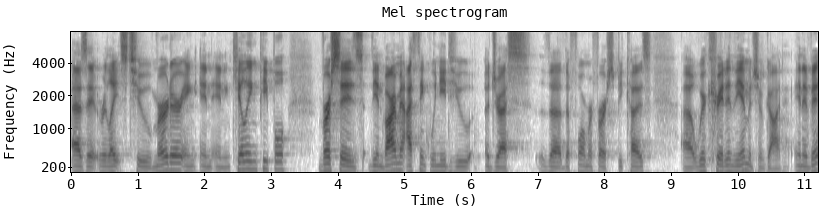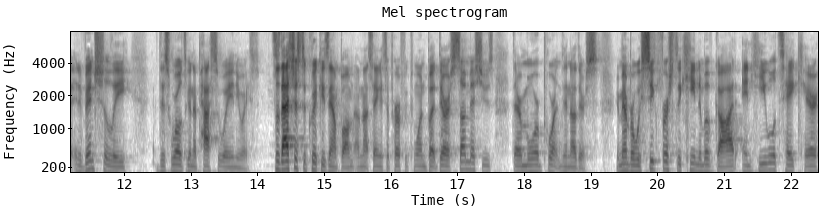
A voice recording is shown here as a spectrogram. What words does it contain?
as it relates to murder and, and, and, killing people versus the environment, I think we need to address the, the former first because uh, we're created in the image of God. And ev- eventually, this world's going to pass away, anyways. So that's just a quick example. I'm, I'm, not saying it's a perfect one, but there are some issues that are more important than others. Remember, we seek first the kingdom of God, and He will take care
